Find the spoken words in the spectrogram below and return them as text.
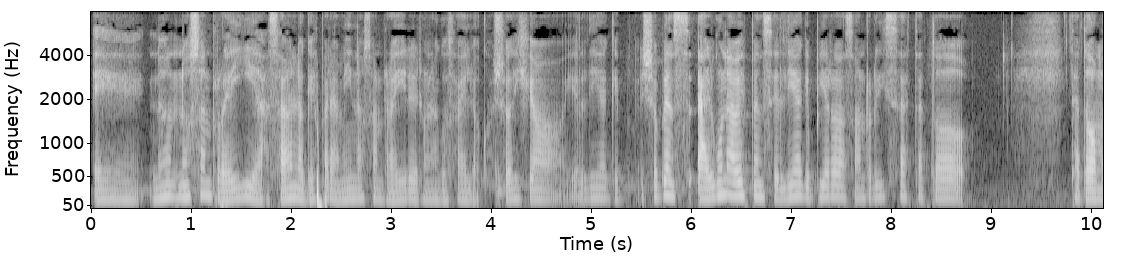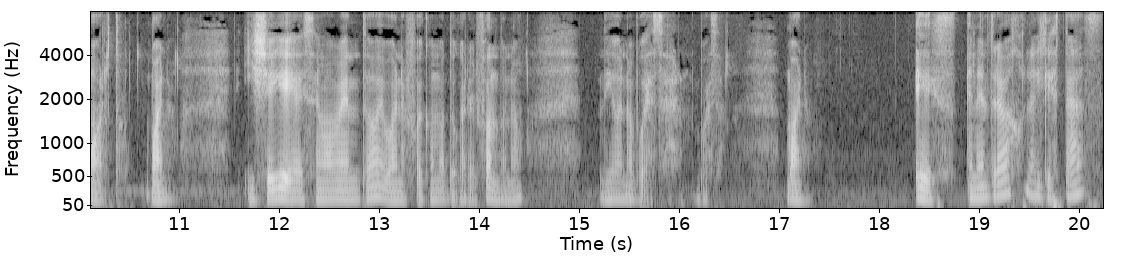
Eh, no, no sonreía, ¿saben lo que es para mí no sonreír? Era una cosa de loco. Yo dije, y el día que. Yo pensé, alguna vez pensé, el día que pierdo la sonrisa está todo. está todo muerto. Bueno, y llegué a ese momento y bueno, fue como tocar el fondo, ¿no? Digo, no puede ser, no puede ser. Bueno, es en el trabajo en el que estás,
